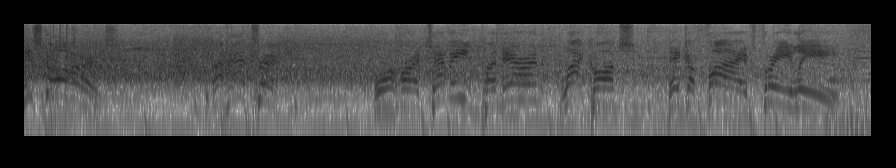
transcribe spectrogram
He scores. A hat trick for Artemi Panarin. Blackhawks take a 5-3 lead.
